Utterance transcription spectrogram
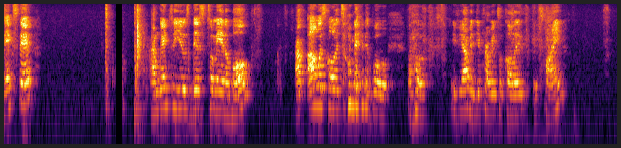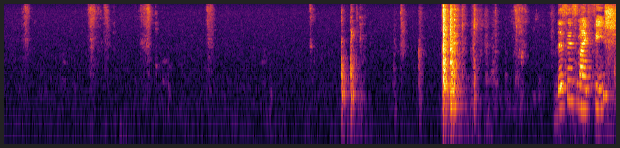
Next step. I'm going to use this tomato bowl. I always call it tomato bowl. Uh, if you have a different way to call it, it's fine. This is my fish,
